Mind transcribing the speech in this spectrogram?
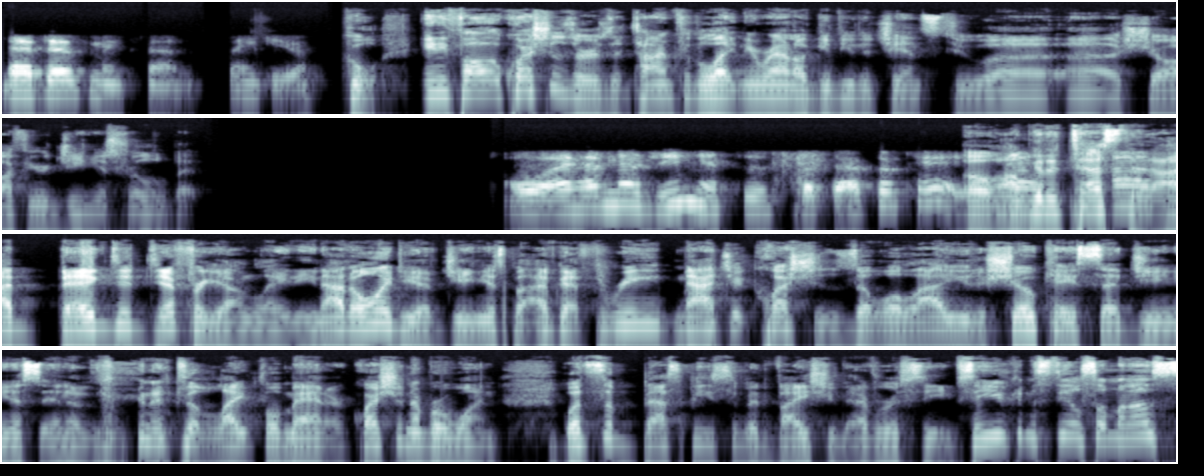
that does make sense. Thank you. Cool. Any follow up questions, or is it time for the lightning round? I'll give you the chance to uh, uh, show off your genius for a little bit. Oh, I have no geniuses, but that's okay. Oh, no, I'm going to test uh, it. I beg to differ, young lady. Not only do you have genius, but I've got three magic questions that will allow you to showcase said genius in a, in a delightful manner. Question number one What's the best piece of advice you've ever received? See, you can steal someone else,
